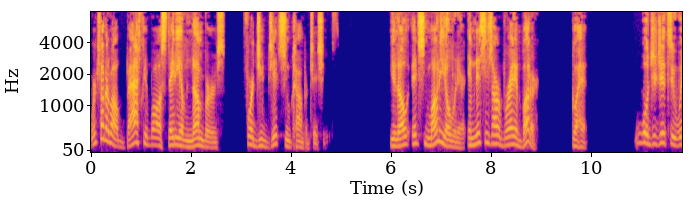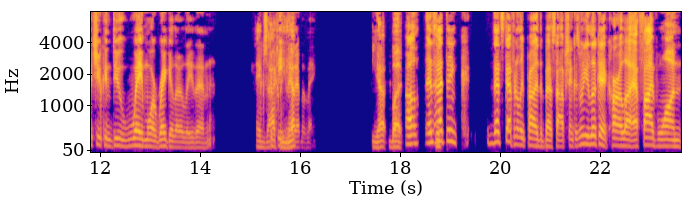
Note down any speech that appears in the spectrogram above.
we're talking about basketball stadium numbers for jujitsu competitions. You know, it's money over there. And this is our bread and butter. Go ahead well, jujitsu, which you can do way more regularly than exactly yep. MMA. Yeah, but uh, and it, I think that's definitely probably the best option because when you look at Carla at five one,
